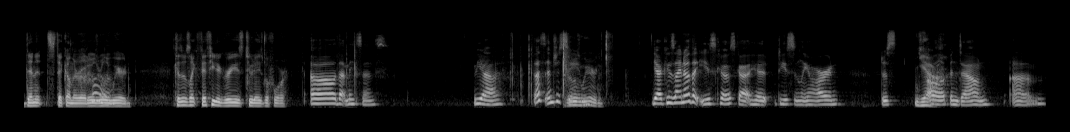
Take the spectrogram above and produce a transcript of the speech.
didn't stick on the road. It was really weird because it was like 50 degrees two days before. Oh, that makes sense. Yeah, that's interesting. It was weird. Yeah, because I know the East Coast got hit decently hard, just Yeah. all up and down. Um,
